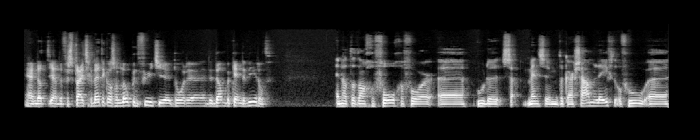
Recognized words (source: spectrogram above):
En dat, ja, dat verspreidt zich letterlijk als een lopend vuurtje door de, de dan bekende wereld. En had dat dan gevolgen voor eh, hoe de mensen met elkaar samenleefden? Of hoe, eh,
